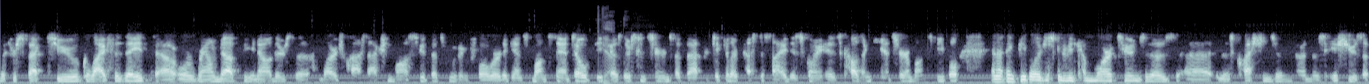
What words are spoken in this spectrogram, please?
with respect to glyphosate uh, or Roundup, you know, there's a large class action lawsuit that's moving forward against Monsanto because yeah. there's concerns that that particular pesticide is going is causing cancer amongst people, and I think people are just going to become more attuned to those uh, those questions and, and, those issues of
